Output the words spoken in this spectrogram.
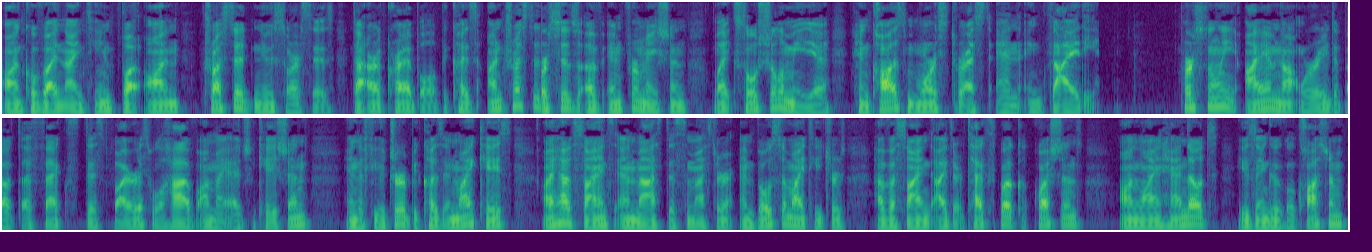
on COVID 19, but on trusted news sources that are credible because untrusted sources of information like social media can cause more stress and anxiety. Personally, I am not worried about the effects this virus will have on my education in the future because, in my case, I have science and math this semester, and both of my teachers have assigned either textbook questions, online handouts using Google Classroom,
